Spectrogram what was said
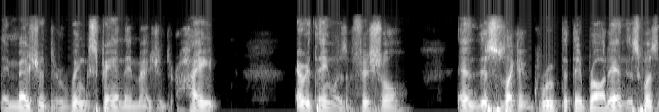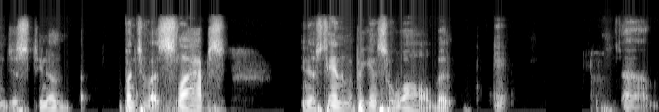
they measured their wingspan. They measured their height. Everything was official. And this was like a group that they brought in. This wasn't just you know a bunch of us slaps, you know, standing up against a wall, but. Um,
